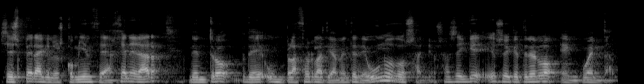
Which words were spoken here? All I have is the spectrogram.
Se espera que los comience a generar dentro de un plazo relativamente de uno o dos años, así que eso hay que tenerlo en cuenta.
